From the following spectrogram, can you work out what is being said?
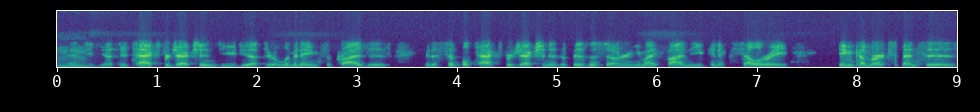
Mhm. And you do that through tax projections. You do that through eliminating surprises. With a simple tax projection as a business owner, you might find that you can accelerate income or expenses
